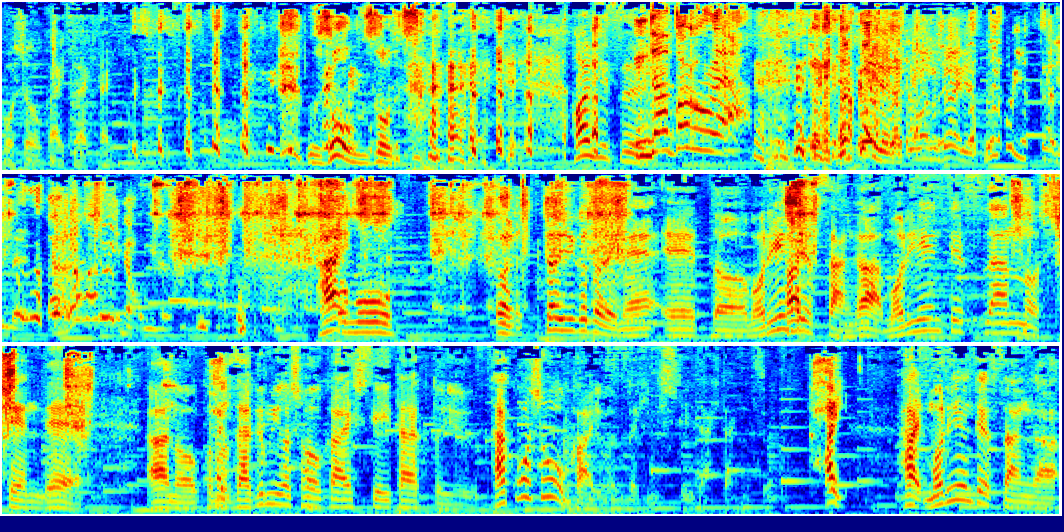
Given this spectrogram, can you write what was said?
ご紹介いただきたいと思うんですけども。うぞうむぞうです。本日、なんだこれ仲間の仲間の概念、どこ行ったんだよ。柄悪いな、ほんとに。はい。もう、はい。ということでね、えっ、と、森エンテスさんが、森エンテスさんの視点で、あの、この座組を紹介していただくという、タコ紹介をぜひしていただきたいんですよ。はい。はい。森エンテスさんが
